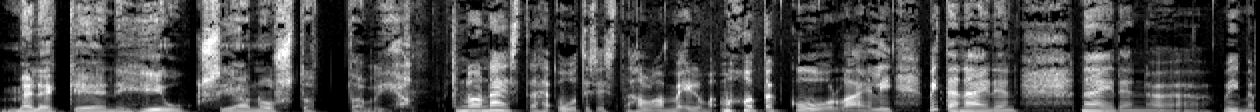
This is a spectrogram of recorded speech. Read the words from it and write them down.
melkein hiuksia nostattavia. No näistä uutisista haluamme ilman muuta kuulla. Eli mitä näiden, näiden viime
